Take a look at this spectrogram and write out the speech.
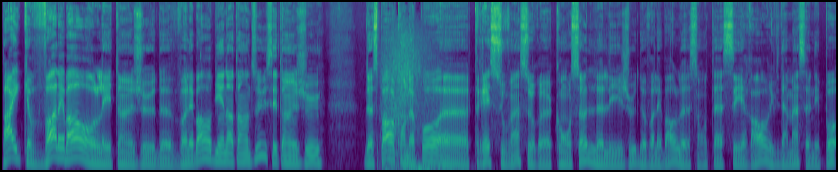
Spike Volleyball est un jeu de volleyball, bien entendu. C'est un jeu de sport qu'on n'a pas euh, très souvent sur euh, console. Les jeux de volleyball sont assez rares. Évidemment, ce n'est pas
